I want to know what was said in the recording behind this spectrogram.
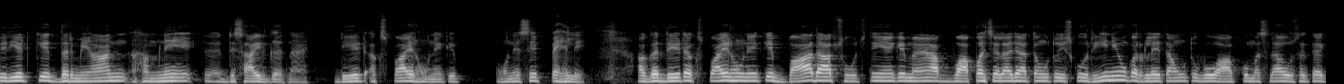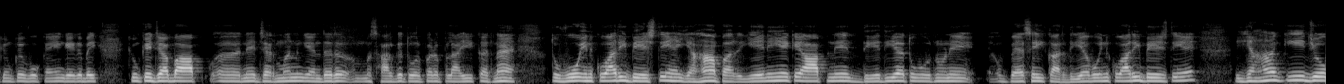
पीरियड के दरमियान हमने डिसाइड करना है। डेट एक्सपायर होने के, होने से पहले। अगर डेट एक्सपायर होने के बाद आप सोचते हैं कि मैं अब वापस चला जाता हूँ तो इसको रीन्यू कर लेता हूँ तो वो आपको मसला हो सकता है, क्योंकि वो कहेंगे कि भाई, क्योंकि जब आप ने जर्मन के अंदर मिसाल के तौर पर अप्लाई करना है तो वो इंक्वायरी भेजते हैं यहाँ पर। ये नहीं है कि आपने दे दिया तो उन्होंने वैसे ही कर दिया। वो इंक्वायरी भेजते हैं यहाँ की जो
